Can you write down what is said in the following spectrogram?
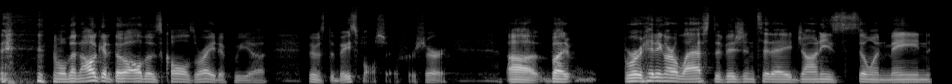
well, then I'll get the, all those calls right if we uh if it was the baseball show for sure. Uh, but we're hitting our last division today. Johnny's still in Maine.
